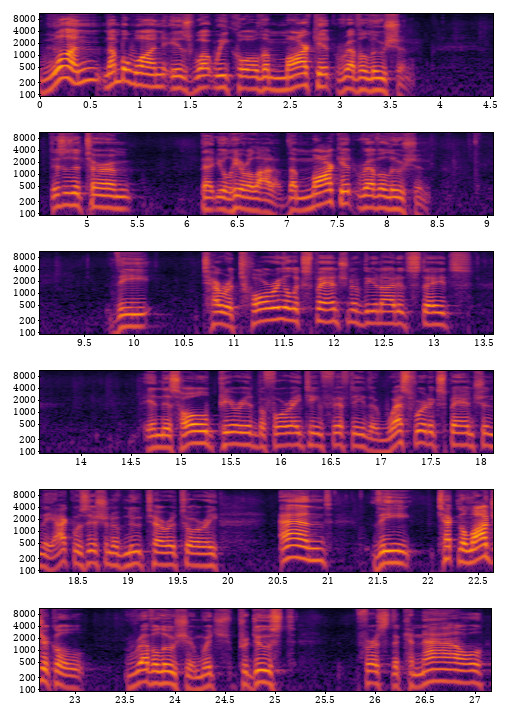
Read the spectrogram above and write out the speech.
One, number one, is what we call the market revolution. This is a term that you'll hear a lot of, the market revolution. The territorial expansion of the United States in this whole period before 1850, the westward expansion, the acquisition of new territory, and the technological revolution, which produced first the canal,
